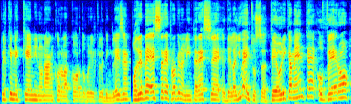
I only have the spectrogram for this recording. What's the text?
perché McKenny non ha ancora l'accordo con il club inglese? Potrebbe essere proprio nell'interesse della Juventus, teoricamente, ovvero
